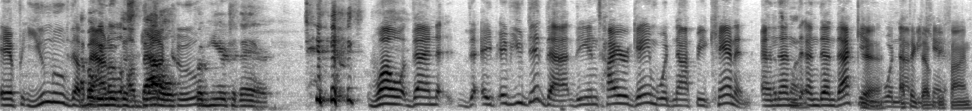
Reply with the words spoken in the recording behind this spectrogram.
If you move the How about battle we move this of battle Jakku, from here to there. well, then if, if you did that, the entire game would not be canon, and That's then fine. and then that game Yeah, would not be. I think be that'd canon. be fine.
